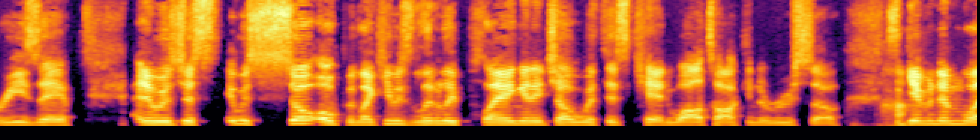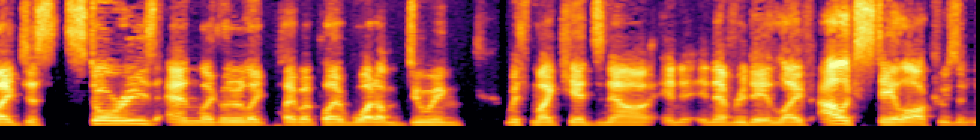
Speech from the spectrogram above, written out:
Parise, and it was just it was so open like he was literally playing nhl with his kid while talking to russo so giving him like just stories and like literally like play by play of what i'm doing with my kids now in, in everyday life alex stalock who's an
